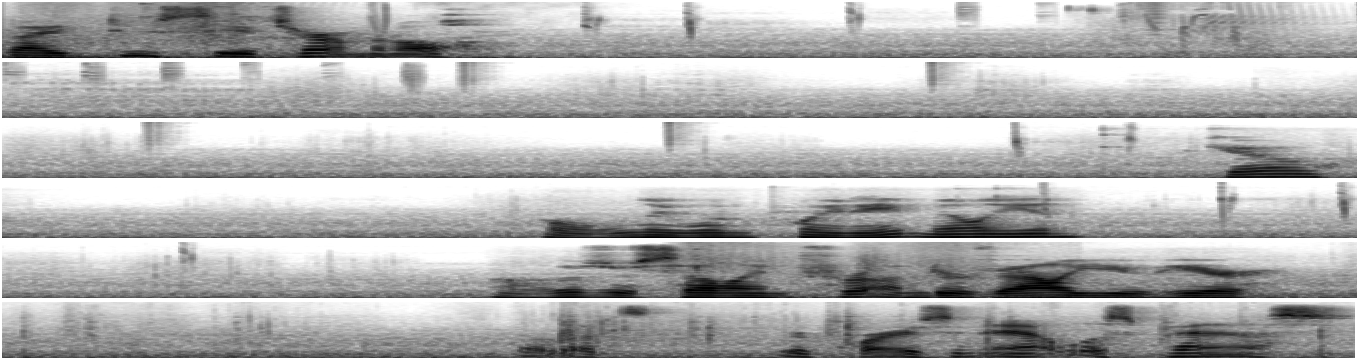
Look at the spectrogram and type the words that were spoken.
But I do see a terminal. go. Oh, only 1.8 million? Oh, those are selling for undervalue here. Oh, that requires an Atlas pass.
